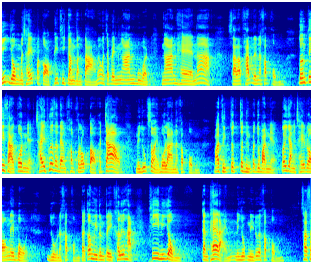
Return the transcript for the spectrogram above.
นิยมมาใช้ประกอบพิธีกรรมต่างๆ ไม่ว่าจะเป็นงานบวชงานแห่นาคสารพัดเลยนะครับผมดนตรีสากลเนี่ยใช้เพื่อแสดงความเคารพต่อพระเจ้า ในยุคสมัยโบราณนะครับผมมาถึงจนจนถึงปัจจุบันเนี่ยก็ยังใช้ร้องในโบสถ์อยู่นะครับผมแต่ก็มีดนตรีคฤหัสถ์ที่นิยมกันแพร่หลายในยุคนี้ด้วยครับผมศาส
